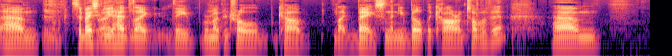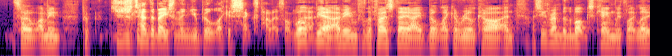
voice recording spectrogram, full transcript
Um, so basically, you had like the remote control car like base, and then you built the car on top of it. Um, so I mean, pro- You just had the base and then you built like a sex palace on well, there. yeah, I mean, for the first day, I built like a real car, and I seem to remember the box came with like, lo-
